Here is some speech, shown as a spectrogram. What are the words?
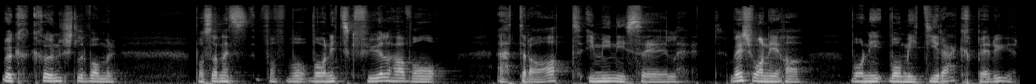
wirklich ein Künstler, wo, mir, wo, so ein, wo, wo, wo ich das Gefühl habe, wo ein Draht in meine Seele hat. Weißt du, wo ich habe, wo, ich, wo mich direkt berührt,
